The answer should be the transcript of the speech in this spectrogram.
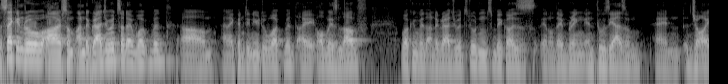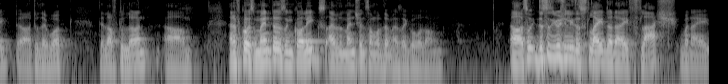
the second row are some undergraduates that I work with um, and I continue to work with. I always love working with undergraduate students because you know, they bring enthusiasm and joy uh, to their work. They love to learn. Um, and of course, mentors and colleagues, I will mention some of them as I go along. Uh, so this is usually the slide that I flash when I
